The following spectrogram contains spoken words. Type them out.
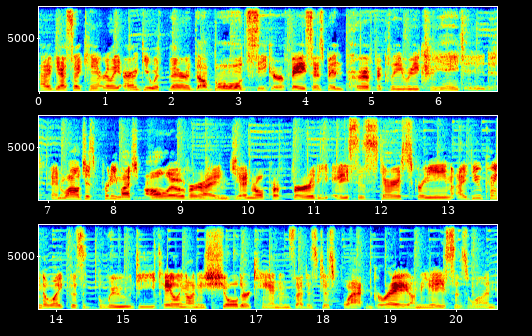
I guess I can't really argue with their the bold Seeker face has been perfectly recreated. And while just pretty much all over, I in general prefer the Ace's Starscream I do kind of like this blue detailing on his shoulder cannons that is just flat gray on the Aces one.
